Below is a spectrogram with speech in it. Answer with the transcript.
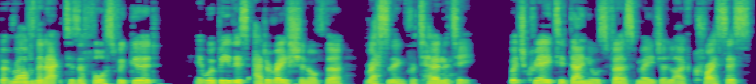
But rather than act as a force for good, it would be this adoration of the wrestling fraternity which created Daniel's first major life crisis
